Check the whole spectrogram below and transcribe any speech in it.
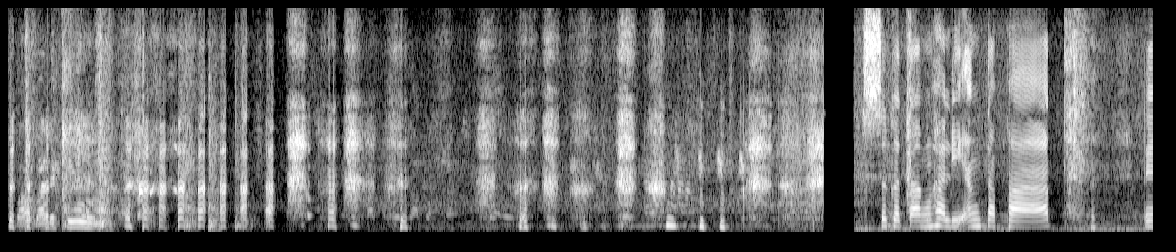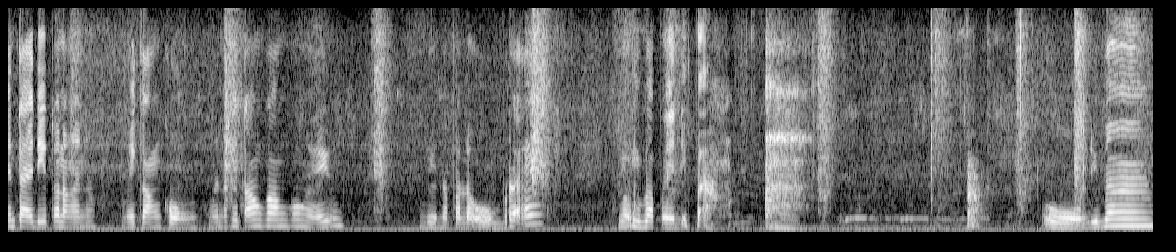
Babalik yun. Sa katanghali ang tapat. Tingin tayo dito ng ano. May kangkong. May nakita akong kangkong eh. Ayun. Hindi na pala obra eh. Yung iba pwede pa. Oh, di ba?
